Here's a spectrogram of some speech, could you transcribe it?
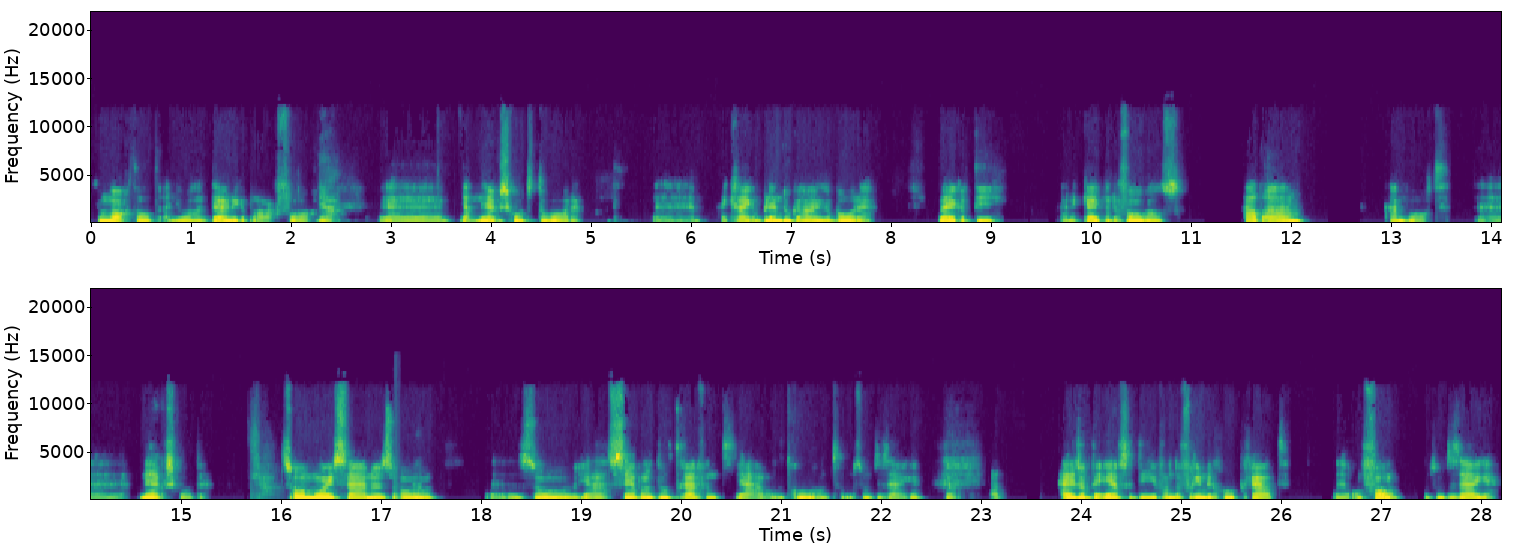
gemarteld en die wordt in de duinen gebracht voor ja. Ja, neergeschoten te worden. Uh, hij krijgt een blinddoek aangeboden, weigert die en hij kijkt naar de vogels, haalt adem en wordt uh, neergeschoten. Ja. Zo'n mooie scène, zo, ja. Uh, zo ja, simpel, doeltreffend, ja, ontroerend, om het zo te zeggen. Ja. Ja, hij is ook de eerste die van de vriendengroep gaat ontvallen, om het zo te zeggen.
